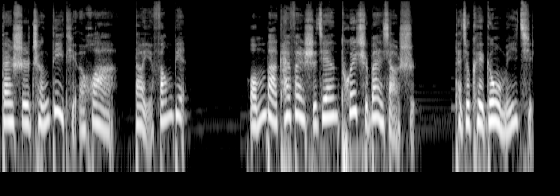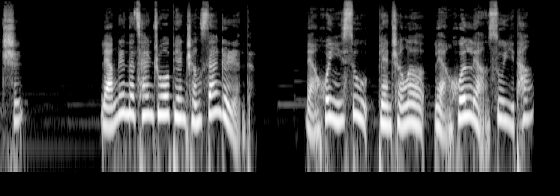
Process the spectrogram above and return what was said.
但是乘地铁的话倒也方便。我们把开饭时间推迟半小时，他就可以跟我们一起吃。两个人的餐桌变成三个人的，两荤一素变成了两荤两素一汤。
